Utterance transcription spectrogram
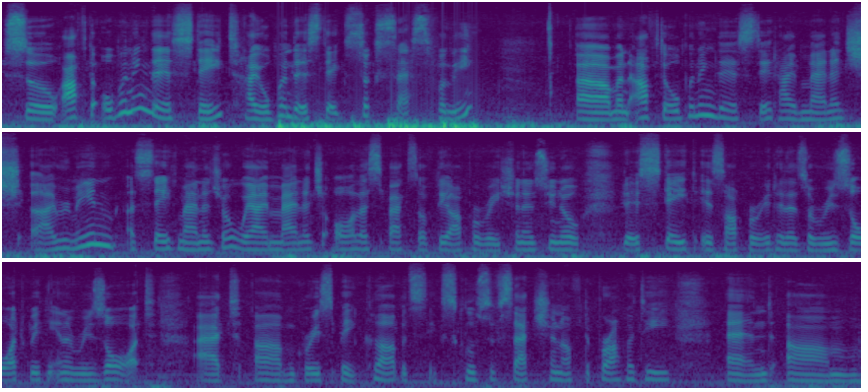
So after opening the estate, I opened the estate successfully. Um, and after opening the estate, I manage, I remain a state manager where I manage all aspects of the operation. As you know, the estate is operated as a resort within a resort at um, Grace Bay Club. It's the exclusive section of the property. And um,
